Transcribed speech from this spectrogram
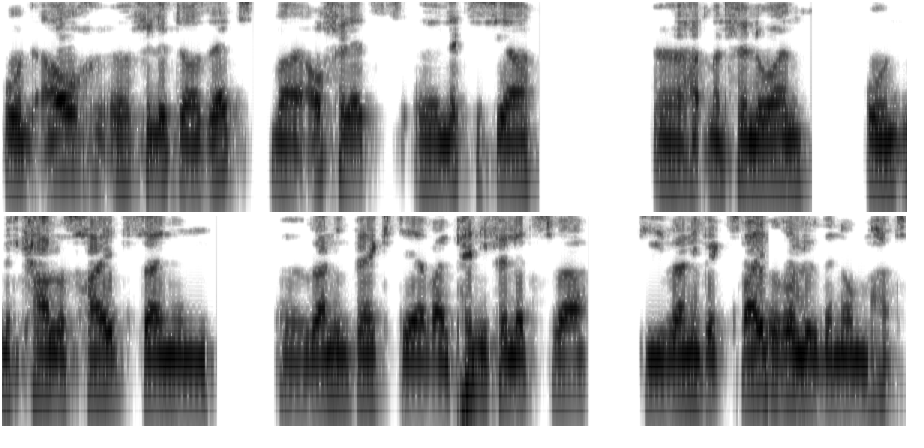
Und auch äh, Philipp Dorsett war auch verletzt äh, letztes Jahr, äh, hat man verloren. Und mit Carlos Hyde seinen äh, Running Back, der weil Penny verletzt war, die Running Back 2 Rolle übernommen hat.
